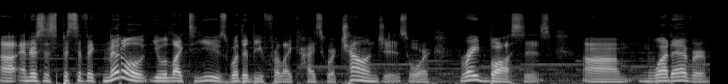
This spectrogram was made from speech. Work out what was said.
uh, and there's a specific medal you would like to use, whether it be for like high score challenges or raid bosses, um, whatever,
